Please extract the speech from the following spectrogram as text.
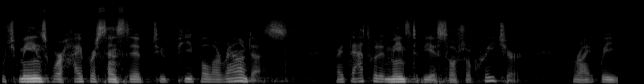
which means we're hypersensitive to people around us. Right? That's what it means to be a social creature. Right? We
